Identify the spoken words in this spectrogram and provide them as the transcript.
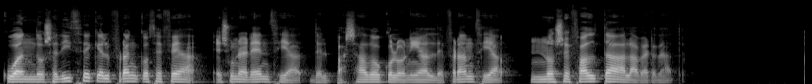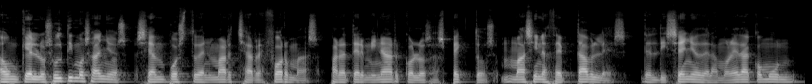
Cuando se dice que el franco CFA es una herencia del pasado colonial de Francia, no se falta a la verdad. Aunque en los últimos años se han puesto en marcha reformas para terminar con los aspectos más inaceptables del diseño de la moneda común,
